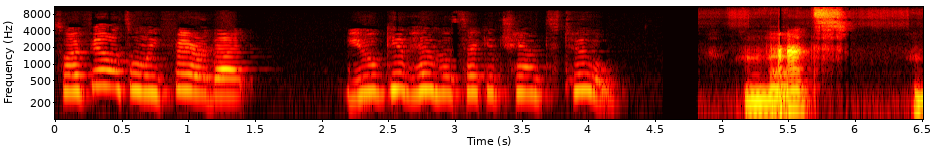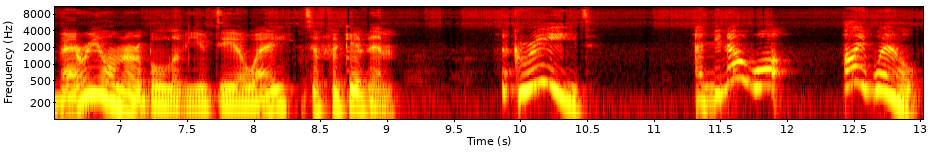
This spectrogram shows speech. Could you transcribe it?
so I feel it's only fair that you give him a second chance, too. That's very honourable of you, DOA, to forgive him. Agreed. And you know what? I will.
